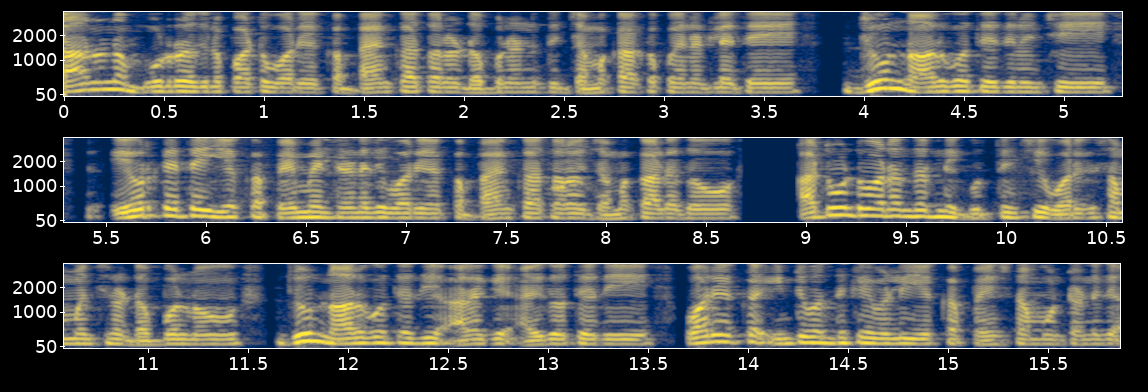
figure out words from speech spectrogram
రానున్న మూడు రోజుల పాటు వారి యొక్క బ్యాంక్ ఖాతాలో డబ్బులు అనేది జమ కాకపోయినట్లయితే జూన్ నాలుగో తేదీ నుంచి ఎవరికైతే ఈ యొక్క పేమెంట్ అనేది వారి యొక్క బ్యాంక్ ఖాతాలో జమ కాలేదో అటువంటి వారందరినీ గుర్తించి వారికి సంబంధించిన డబ్బులను జూన్ నాలుగో తేదీ అలాగే ఐదో తేదీ వారి యొక్క ఇంటి వద్దకే వెళ్ళి ఈ యొక్క పెన్షన్ అమౌంట్ అనేది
